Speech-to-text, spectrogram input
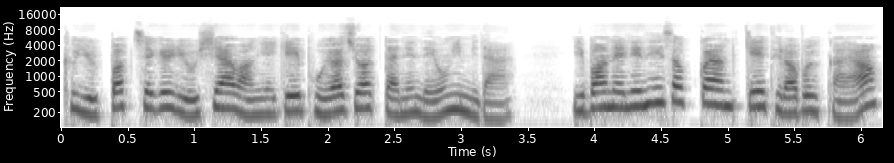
그 율법책을 요시아 왕에게 보여주었다는 내용입니다. 이번에는 해석과 함께 들어볼까요?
